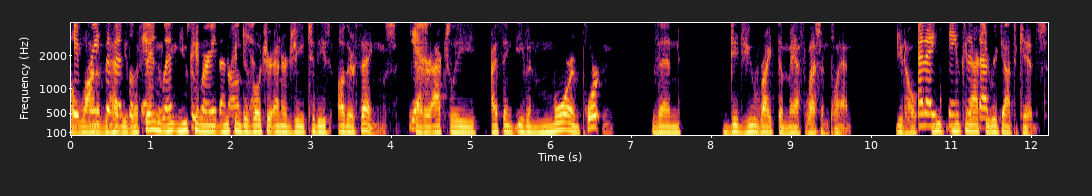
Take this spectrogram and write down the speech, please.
a It lot of the heavy lifting, you, you can you can devote your energy to these other things that are actually, I think, even more important than did you write the math lesson plan? You know, And I you, think you can that actually reach out to kids.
